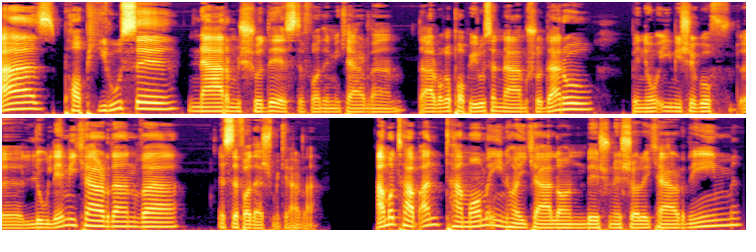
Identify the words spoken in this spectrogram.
از پاپیروس نرم شده استفاده می‌کردن. در واقع پاپیروس نرم شده رو به نوعی میشه گفت لوله می‌کردن و استفادهش می‌کردن. اما طبعا تمام اینهایی که الان بهشون اشاره کردیم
